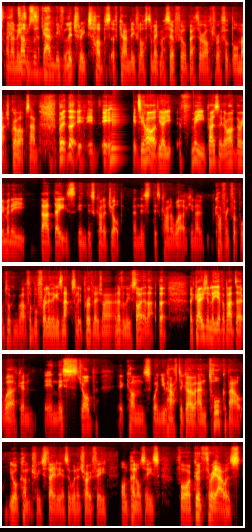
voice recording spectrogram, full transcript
And I'm eating of candy floss. literally tubs of candy floss to make myself feel better after a football match. Grow up, Sam. But look, it, it, it hits you hard. You know, you, for me personally, there aren't very many bad days in this kind of job and this this kind of work you know covering football and talking about football for a living is an absolute privilege i never lose sight of that but occasionally you have a bad day at work and in this job it comes when you have to go and talk about your country's failure to win a trophy on penalties for a good three hours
